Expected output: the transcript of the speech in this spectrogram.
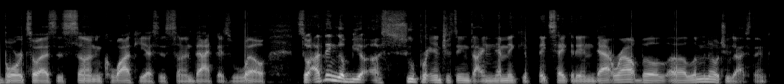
Boruto as his son and Kawaki as his son back as well. So I think it'll be a, a super interesting dynamic if they take it in that route. But uh, let me know what you guys think.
